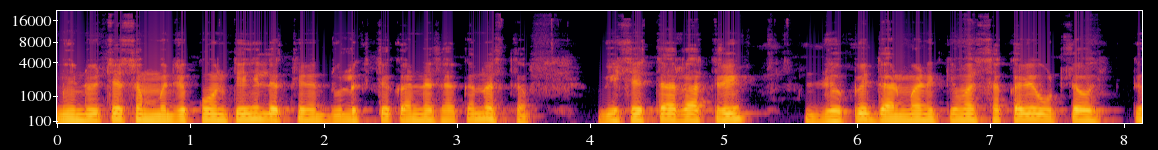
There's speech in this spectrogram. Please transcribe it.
मेंदूच्या संबंधित कोणतेही लक्षणे दुर्लक्ष करण्यासारखं नसतं. विशेषतः रात्री झोपेदरम्यान किंवा सकाळी उठल्यावर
